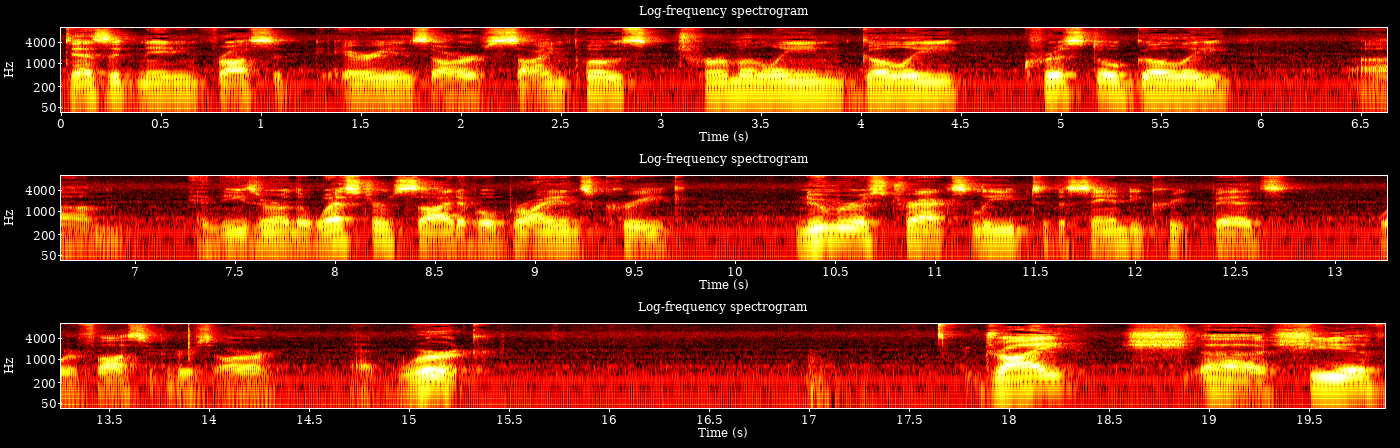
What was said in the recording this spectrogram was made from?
designating frosted areas are Signpost, tourmaline gully crystal gully um, and these are on the western side of o'brien's creek numerous tracks lead to the sandy creek beds where fossickers are at work dry uh, sheave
